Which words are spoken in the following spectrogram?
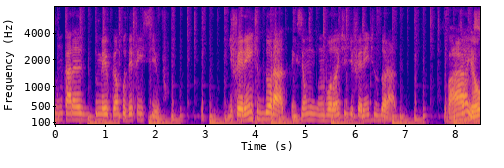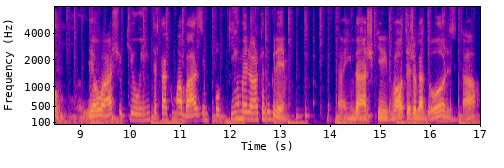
um cara do meio campo defensivo. Diferente do Dourado. Tem que ser um, um volante diferente do Dourado. Ah. Eu, eu acho que o Inter tá com uma base um pouquinho melhor que a do Grêmio. Ainda acho que volta jogadores e tal.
